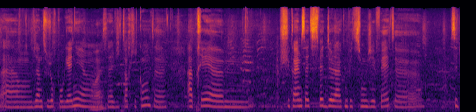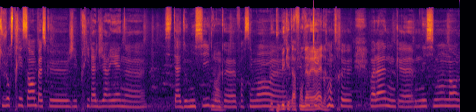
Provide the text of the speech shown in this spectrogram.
Bah, on vient toujours pour gagner. hein. Ouais. C'est la victoire qui compte. Euh, Après, euh, je suis quand même satisfaite de la compétition que j'ai faite. Euh, c'est toujours stressant parce que j'ai pris l'Algérienne. euh, c'était à domicile, donc euh, forcément. Le public est à fond derrière elle. Contre, voilà, donc, euh, mais sinon, non,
